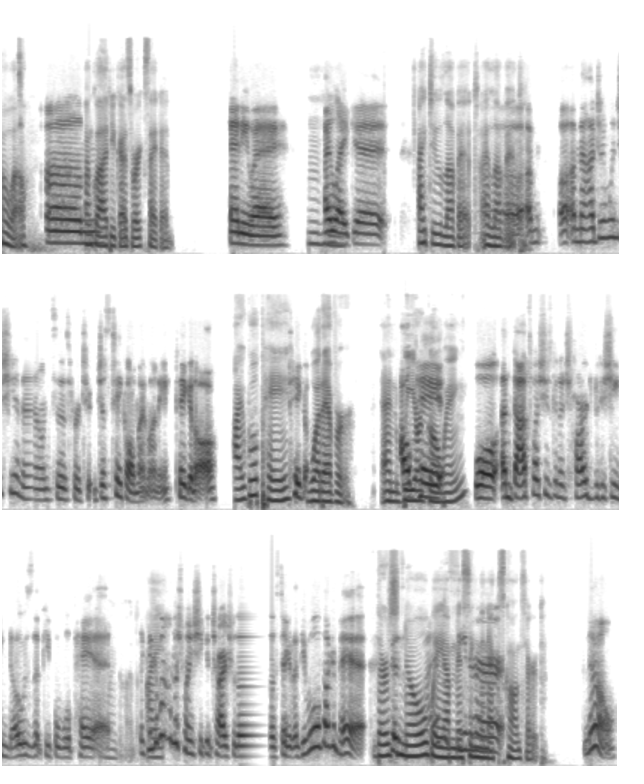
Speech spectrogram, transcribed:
Oh well. I'm Um. glad you guys were excited. Anyway, I hmm like it. I do love it. I love Uh, it. I'm uh, imagine when she announces her two, just take all my money, take it all, I will pay take. whatever. And I'll we are pay. going. Well, and that's why she's going to charge because she knows that people will pay Oh it. my God. Like, think I about how much money she could charge for those, those tickets, and people will fucking pay it. there's no way I'm missing the next concert. No,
